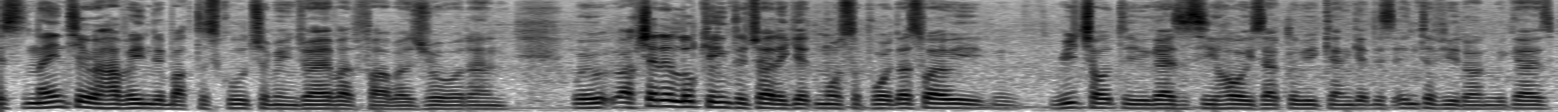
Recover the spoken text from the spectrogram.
It's the ninth year we're having the back to school trimming drive at Faber's Road, and we're actually looking to try to get more support. That's why we reach out to you guys to see how exactly we can get this interview done. Because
